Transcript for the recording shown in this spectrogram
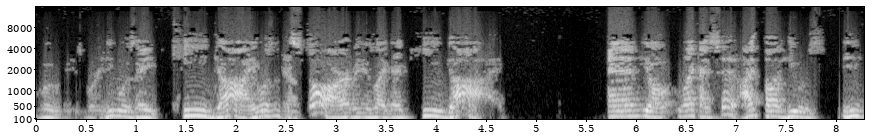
movies where he was a key guy. He wasn't Yeah. the star, but he was like a key guy. And you know, like I said, I thought he was he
